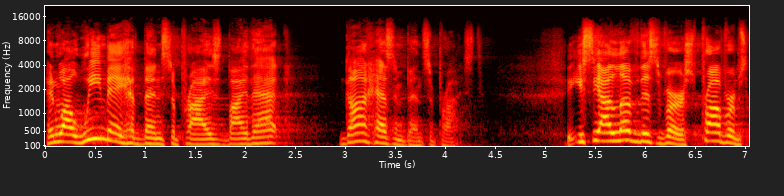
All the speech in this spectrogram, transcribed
And while we may have been surprised by that, God hasn't been surprised. You see, I love this verse. Proverbs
